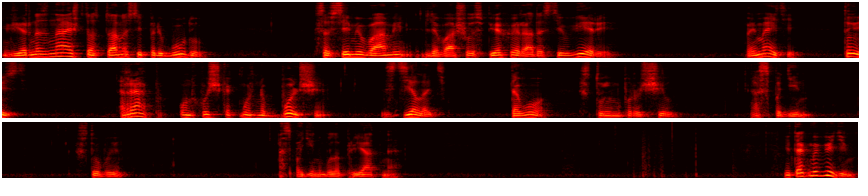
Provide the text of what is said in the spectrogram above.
верно знаю, что останусь и прибуду со всеми вами для вашего успеха и радости в вере. Понимаете? То есть раб, он хочет как можно больше – сделать того, что ему поручил Господин, чтобы Господину было приятно. Итак, мы видим,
